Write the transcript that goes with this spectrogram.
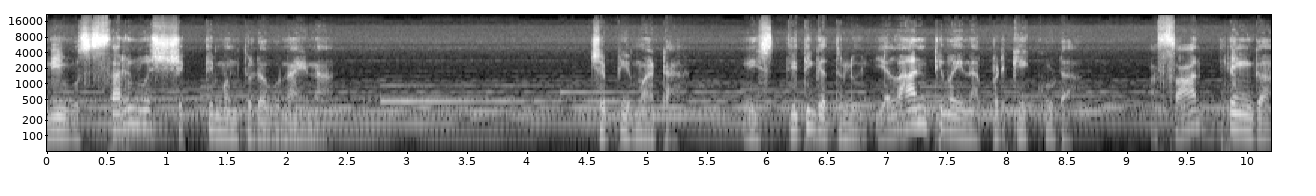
నీవు సర్వశక్తిమంతుడవు నాయనా. చెప్పి మాట నీ స్థితిగతులు ఎలాంటివైనప్పటికీ కూడా అసాధ్యంగా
